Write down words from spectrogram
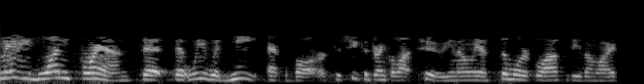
maybe one friend that that we would meet at the bar because she could drink a lot too. You know, we had similar philosophies on life,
